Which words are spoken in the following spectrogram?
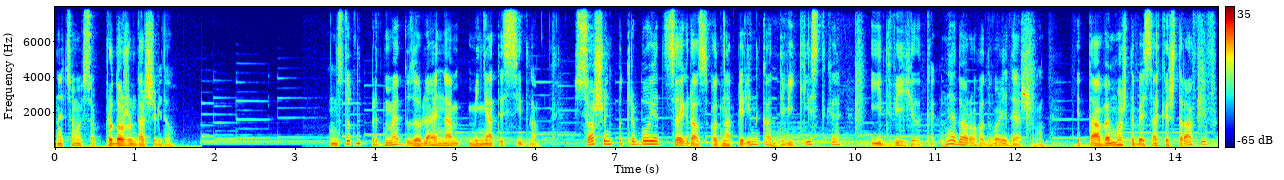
на цьому все. Продовжуємо далі відео. Наступний предмет дозволяє нам міняти сідла. Все, що він потребує, це якраз одна пірінка, дві кістки і дві гілки. Недорого, доволі дешево. І та, ви можете без всяких штрафів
